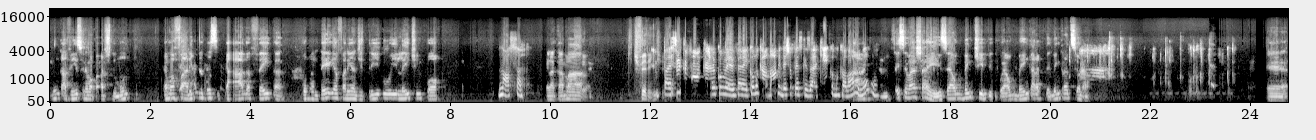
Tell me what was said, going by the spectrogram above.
nunca vi isso em nenhuma parte do mundo. É uma farinha adocicada feita com manteiga, farinha de trigo e leite em pó. Nossa. Ela acaba. Nossa, que diferente. Parece muito bom, quero comer. Peraí, como que é o nome? Deixa eu pesquisar aqui. Como que é o nome Ah, mesmo? Não sei se você vai achar aí. Isso é algo bem típico, é algo bem caracter, bem tradicional. É,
